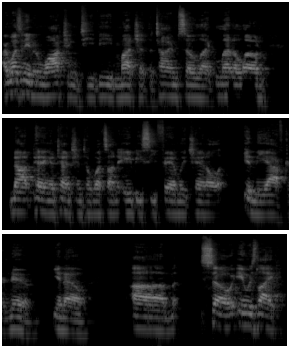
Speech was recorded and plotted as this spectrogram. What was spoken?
I wasn't even watching TV much at the time. So, like, let alone not paying attention to what's on ABC Family Channel in the afternoon, you know. Um, so it was like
